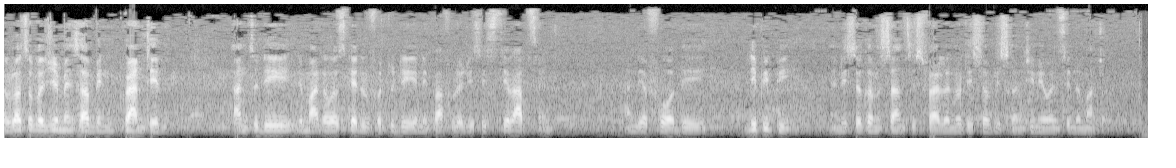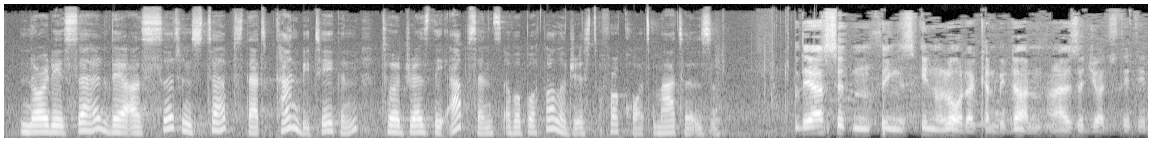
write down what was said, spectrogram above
Lots of adjournments have been granted, and today the matter was scheduled for today, and the pathologist is still absent, and therefore the DPP, in the circumstances, filed a notice of discontinuance in the matter. Norde said there are certain steps that can be taken to address the absence of a pathologist for court matters. There are certain things in law that can be done, and as the judge stated,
